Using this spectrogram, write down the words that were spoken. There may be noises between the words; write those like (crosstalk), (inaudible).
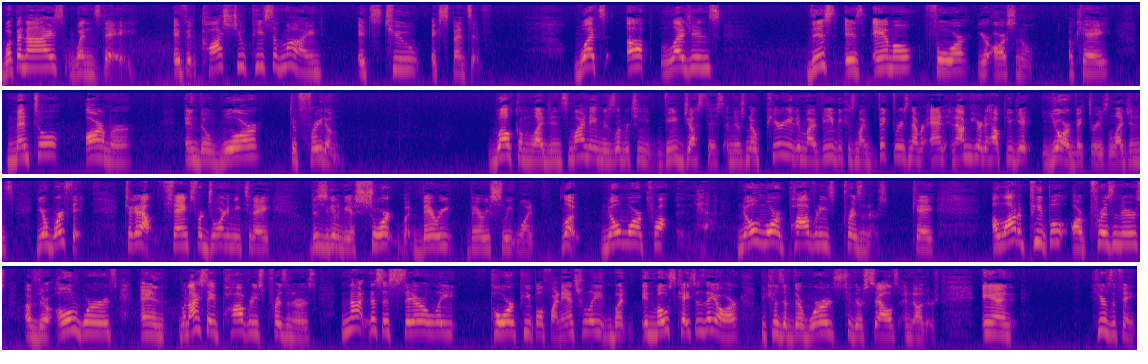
Weaponize Wednesday. If it costs you peace of mind, it's too expensive. What's up, legends? This is ammo for your arsenal, okay? Mental armor in the war to freedom. Welcome, legends. My name is Liberty V Justice, and there's no period in my V because my victories never end, and I'm here to help you get your victories, legends. You're worth it. Check it out. Thanks for joining me today. This is going to be a short but very, very sweet one. Look, no more pro- (sighs) no more poverty's prisoners. Okay, a lot of people are prisoners of their own words, and when I say poverty's prisoners, not necessarily poor people financially, but in most cases they are because of their words to themselves and others. And here's the thing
